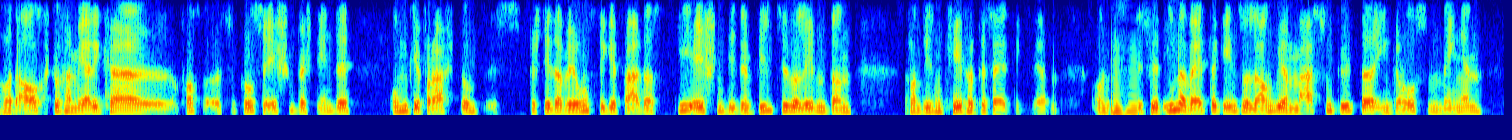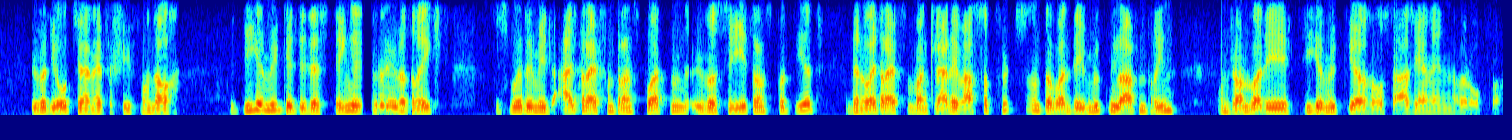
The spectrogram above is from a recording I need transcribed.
hat auch durch Amerika fast also große Eschenbestände umgebracht und es besteht aber bei uns die Gefahr, dass die Eschen, die den Pilz überleben, dann von diesem Käfer beseitigt werden. Und mhm. es wird immer weitergehen, solange wir Massengüter in großen Mengen über die Ozeane verschiffen. Und auch die Tigermücke, die das Dengue überträgt, das wurde mit Altreifentransporten über See transportiert. In den Altreifen waren kleine Wasserpfützen und da waren die Mückenlarven drin. Und schon war die Tigermücke aus Ostasien in Europa.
